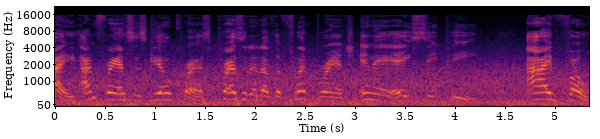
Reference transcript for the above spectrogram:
Hi, I'm Frances Gilchrist, president of the Flint Branch NAACP. I vote.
